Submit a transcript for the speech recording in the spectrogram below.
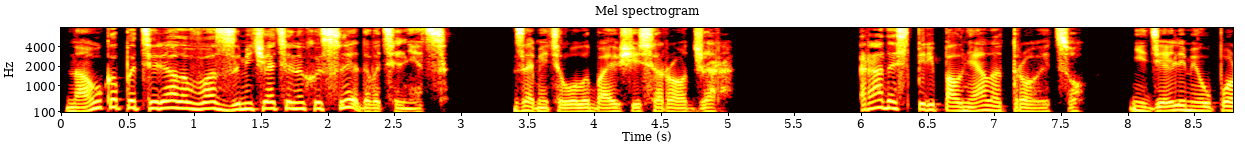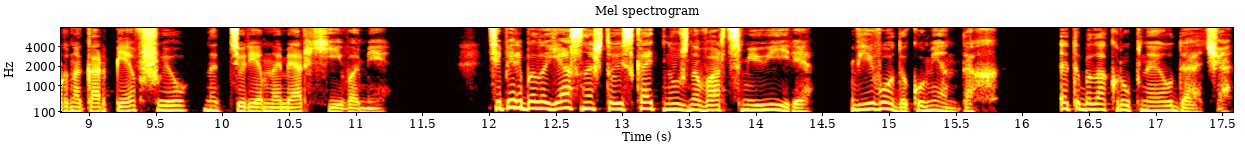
«Наука потеряла в вас замечательных исследовательниц», — заметил улыбающийся Роджер. Радость переполняла троицу, неделями упорно корпевшую над тюремными архивами. Теперь было ясно, что искать нужно в Артсмьюире, в его документах. Это была крупная удача.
